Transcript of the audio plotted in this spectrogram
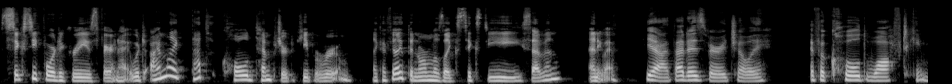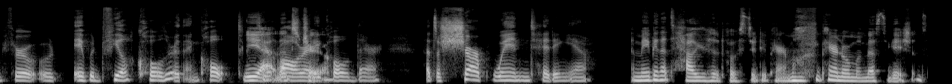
64 degrees Fahrenheit. Which I'm like, that's a cold temperature to keep a room. Like I feel like the normal is like 67. Anyway, Yeah, that is very chilly. If a cold waft came through, it would, it would feel colder than cold. Yeah, that's already true. cold there. That's a sharp wind hitting you. And maybe that's how you're supposed to do paranormal, paranormal investigations.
